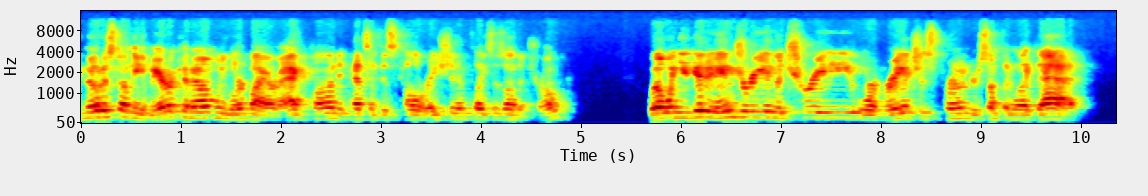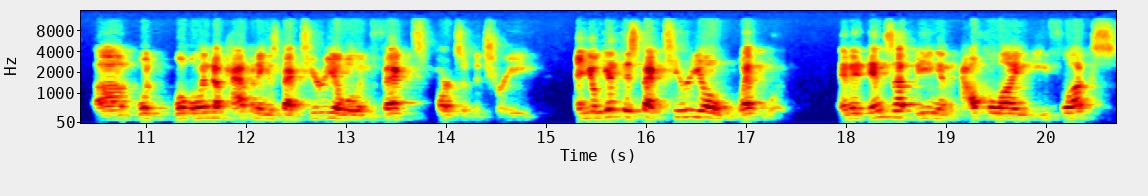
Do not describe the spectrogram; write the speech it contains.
You noticed on the American elm we learned by our ag pond, it had some discoloration in places on the trunk. Well, when you get an injury in the tree or a branch is pruned or something like that, um, what, what will end up happening is bacteria will infect parts of the tree and you'll get this bacterial wetwood. And it ends up being an alkaline efflux.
